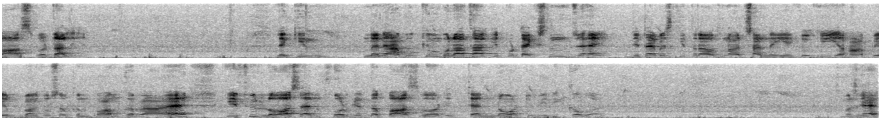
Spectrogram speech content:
पासवर्ड डालिए। लेकिन मैंने आपको क्यों बोला था कि प्रोटेक्शन जो है डेटाबेस की तरह उतना अच्छा नहीं है? क्योंकि यहाँ पे माइक्रोसॉफ्ट कंफर्म कर रहा है कि if you lose and forget the password it can not be recovered समझ गए?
